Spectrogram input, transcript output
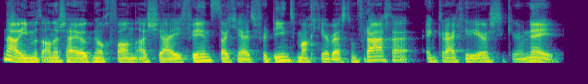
Nou, iemand anders zei ook nog van, als jij vindt dat je het verdient, mag je er best om vragen en krijg je de eerste keer nee.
